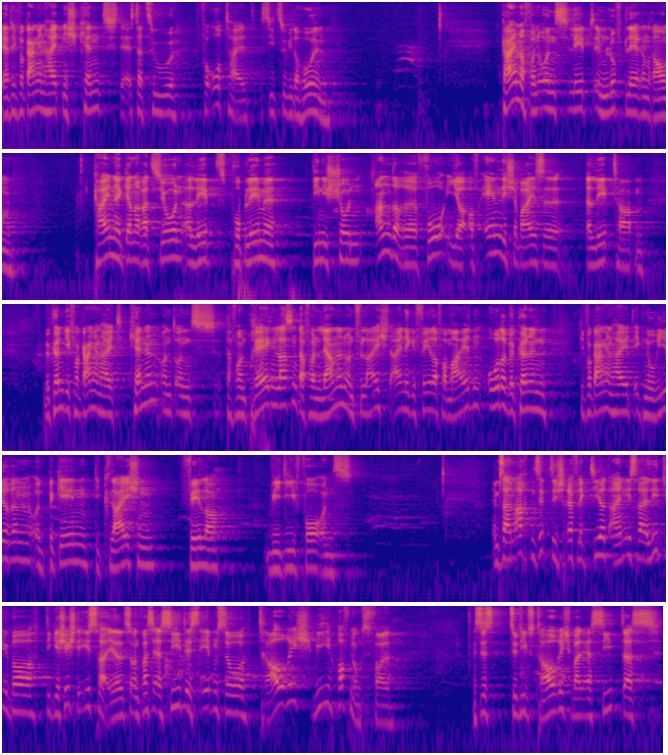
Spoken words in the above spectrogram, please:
wer die Vergangenheit nicht kennt, der ist dazu verurteilt, sie zu wiederholen. Keiner von uns lebt im luftleeren Raum. Keine Generation erlebt Probleme, die nicht schon andere vor ihr auf ähnliche Weise erlebt haben. Wir können die Vergangenheit kennen und uns davon prägen lassen, davon lernen und vielleicht einige Fehler vermeiden, oder wir können die Vergangenheit ignorieren und begehen die gleichen Fehler wie die vor uns. Im Psalm 78 reflektiert ein Israelit über die Geschichte Israels und was er sieht, ist ebenso traurig wie hoffnungsvoll. Es ist zutiefst traurig, weil er sieht, dass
